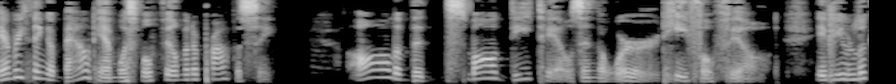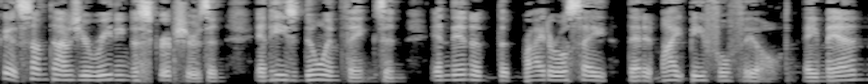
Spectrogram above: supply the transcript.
everything about him was fulfillment of prophecy all of the small details in the word he fulfilled. If you look at sometimes you're reading the scriptures and, and he's doing things and, and then the writer will say that it might be fulfilled. Amen.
